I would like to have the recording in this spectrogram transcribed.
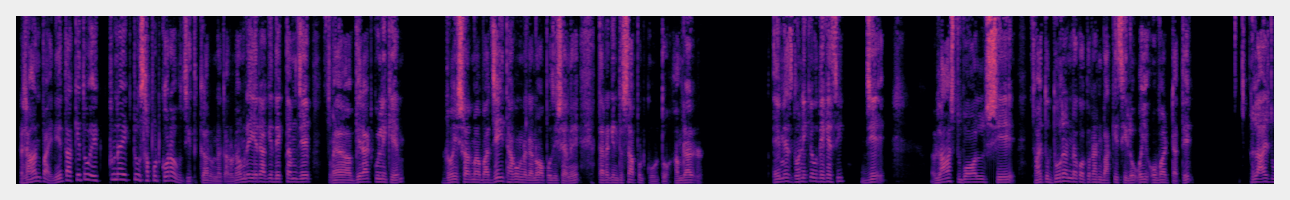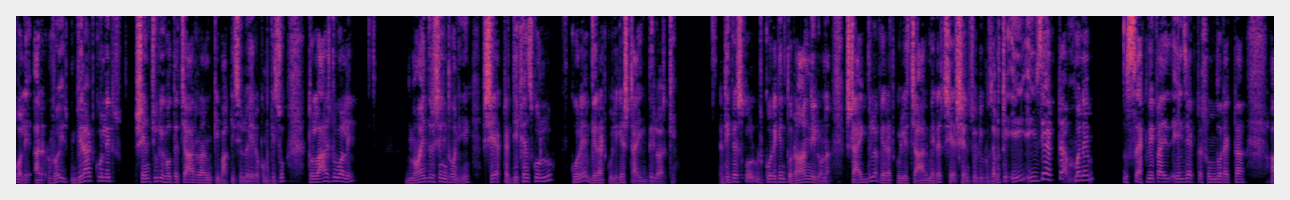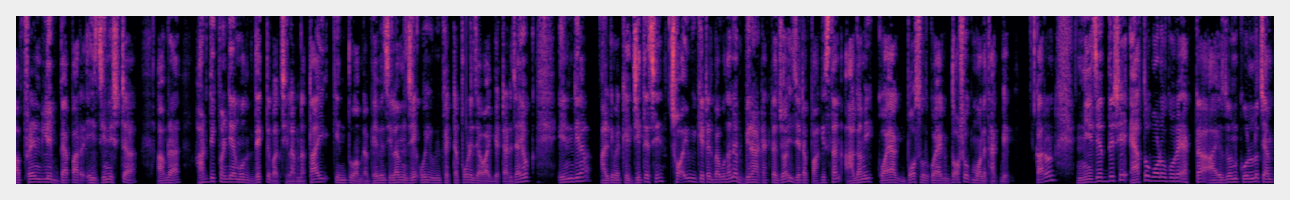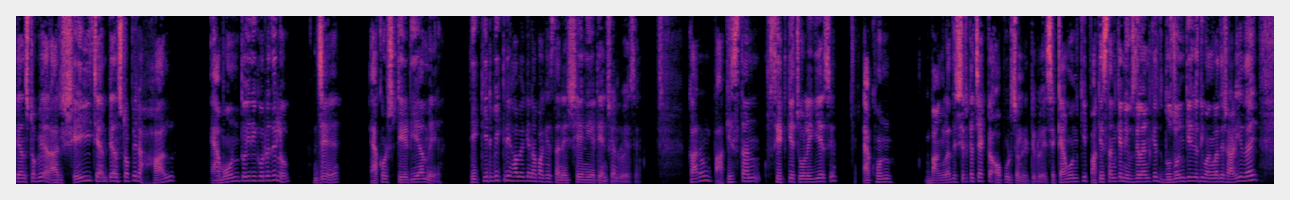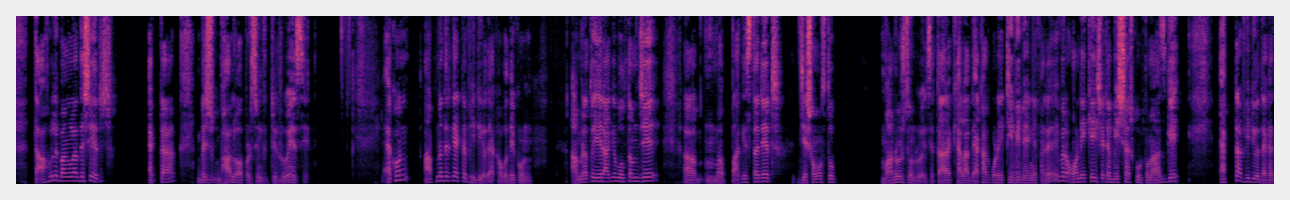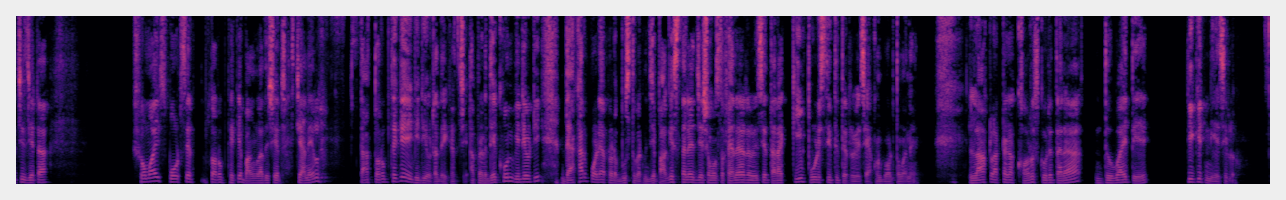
রান পায়নি, তাকে তো একটু না একটু সাপোর্ট করা উচিত, কারণ না কারণ। আমরা এর আগে দেখতাম যে বিরাট কোহলিকে রোহিত শর্মা বা যেই থাকুক না কেন অপোজিশনে তারা কিন্তু সাপোর্ট করতো। আমরা এম এস ধোনিকেও দেখেছি যে লাস্ট বল সে হয়তো দু রান না কত রান বাকি ছিল ওই ওভারটাতে লাস্ট বলে আর রোহিত, বিরাট কোহলির সেঞ্চুরি হতে চার রান কি বাকি ছিল এরকম কিছু। তো লাস্ট বলে মহেন্দ্র সিং ধোনি, সে একটা ডিফেন্স করল, করে বিরাট কোহলিকে স্ট্রাইক দিল আর কি। ডিফেন্স করে কিন্তু রান নিল না। স্ট্রাইক দিল, বিরাট কোহলি চার মেরে সে সেঞ্চুরি বোঝালো। তো এই এই যে একটা মানে স্যাক্রিফাইস এই যে একটা সুন্দর একটা ফ্রেন্ডলি ব্যাপার, এই জিনিসটা আমরা হার্দিক পান্ডিয়ার মধ্যে দেখতে পাচ্ছিলাম না। তাই কিন্তু আমরা ভেবেছিলাম যে ওই উইকেটটা পড়ে যাওয়াই বেটার যাই হোক ইন্ডিয়া আলটিমেটলি জিতেছে। ছয় উইকেটের ব্যবধানে বিরাট একটা জয়, যেটা পাকিস্তান আগামী কয়েক বছর, কয়েক দশক মনে থাকবে। কারণ নিজের দেশে এত বড় করে একটা আয়োজন করল চ্যাম্পিয়ন্স ট্রফি আর সেই চ্যাম্পিয়ন্স ট্রফির হাল এমন তৈরি করে দিল যে এখন স্টেডিয়ামে টিকিট বিক্রি হবে কিনা পাকিস্তানে, সে নিয়ে টেনশন রয়েছে। কারণ পাকিস্তান সিটকে চলে গিয়েছে। এখন বাংলাদেশের কাছে একটা অপরচুনিটি রয়েছে। কেমন কি পাকিস্তানকে নিউজিল্যান্ডকে দুজনকে যদি বাংলাদেশ হারিয়ে দেয়, তাহলে বাংলাদেশের একটা বেশ ভালো অপরচুনিটি রয়েছে। এখন আপনাদেরকে একটা ভিডিও দেখাবো। দেখুন, আমরা তো এর আগে বলতাম যে পাকিস্তানের যে সমস্ত মানুষজন রয়েছে, তারা খেলা দেখার পরে টিভি ভেঙে ফেলে। এবার অনেকেই সেটা বিশ্বাস করতো না। আজকে একটা ভিডিও দেখাচ্ছি যেটা সময় স্পোর্টস এর তরফ থেকে, বাংলাদেশের চ্যানেল তার তরফ থেকে এই ভিডিওটা দেখাচ্ছে। আপনারা দেখুন ভিডিওটি দেখার পরে আপনারা বুঝতে পারবেন যে পাকিস্তানের যে সমস্ত ফ্যানেরা রয়েছে, তারা কি পরিস্থিতিতে রয়েছে এখন বর্তমানে। লাখ লাখ টাকা খরচ করে তারা দুবাইতে টিকিট নিয়েছিল।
